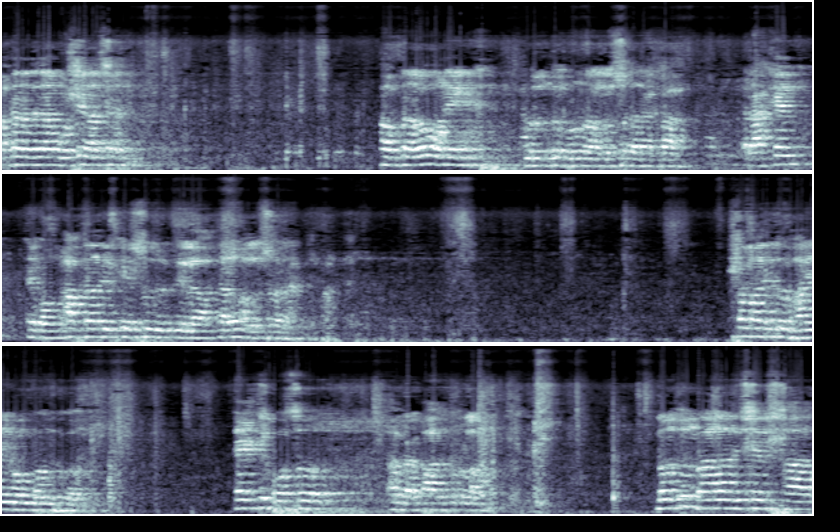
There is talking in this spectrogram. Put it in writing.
আপনারা যারা বসে আছেন, আপনারাও অনেক গুরুত্বপূর্ণ আলোচনা রাখা, রাখেন এবং আপনাদেরকে সুযোগ দিলে আপনারাও আলোচনা রাখতে সম্মানিত ভাই এবং বন্ধুগণ, একটি বছর আমরা পার করলাম। নতুন বাংলাদেশের স্বাদ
